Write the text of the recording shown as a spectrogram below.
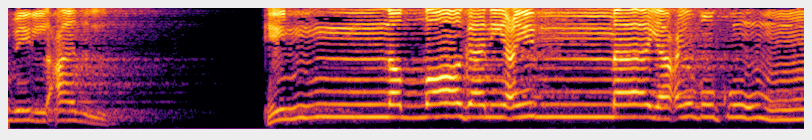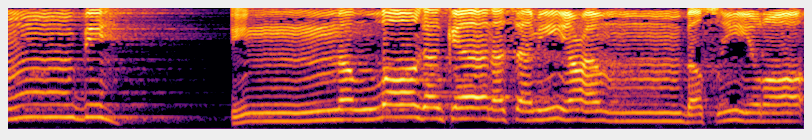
بالعدل ان الله نعم ما يعظكم به ان الله كان سميعا بصيرا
